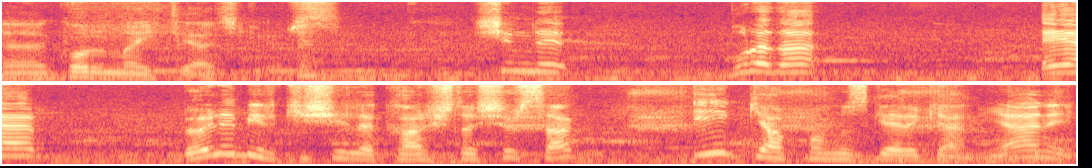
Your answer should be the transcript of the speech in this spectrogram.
e, korunma ihtiyacı duyuyoruz. Şimdi burada eğer böyle bir kişiyle karşılaşırsak ilk yapmamız gereken yani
